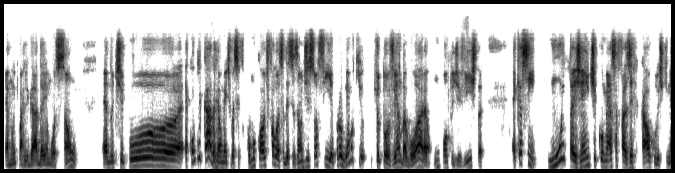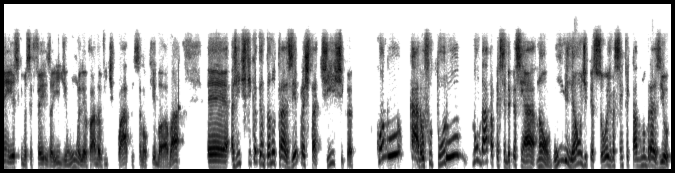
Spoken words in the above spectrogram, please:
é muito mais ligado à emoção, é do tipo. É complicado realmente você, como o Claudio falou, essa decisão de Sofia. O problema que, que eu estou vendo agora, um ponto de vista, é que assim, muita gente começa a fazer cálculos que nem esse que você fez aí, de 1 elevado a 24, sei lá o que, blá blá blá. É, a gente fica tentando trazer para a estatística quando, cara, o futuro não dá para perceber que assim, ah, não, um milhão de pessoas vai ser infectado no Brasil.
